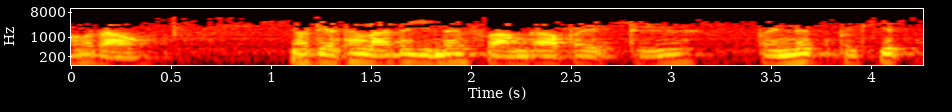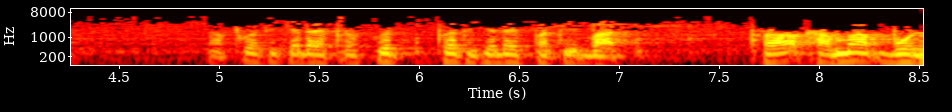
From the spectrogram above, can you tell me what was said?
ของเรานักเรียนทั้งหลายได้ยินได้ฟังเอาไปถือ ไปนึกไปคิด เพื่อที่จะได้ประพฤติเพื่อที่จะได้ปฏิบัติ เพราะคำว่าบุญ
